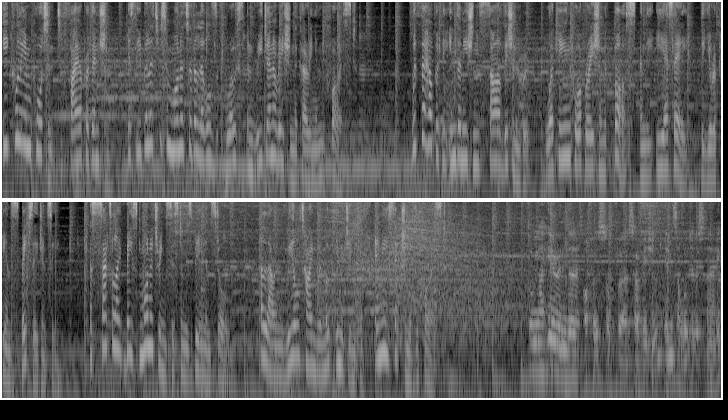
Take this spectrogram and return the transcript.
Equally important to fire prevention is the ability to monitor the levels of growth and regeneration occurring in the forest. With the help of the Indonesian SarVision Group, working in cooperation with BOS and the ESA, the European Space Agency, a satellite-based monitoring system is being installed, allowing real-time remote imaging of any section of the forest. So we are here in the office of uh, SarVision in Samboja Lestari.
